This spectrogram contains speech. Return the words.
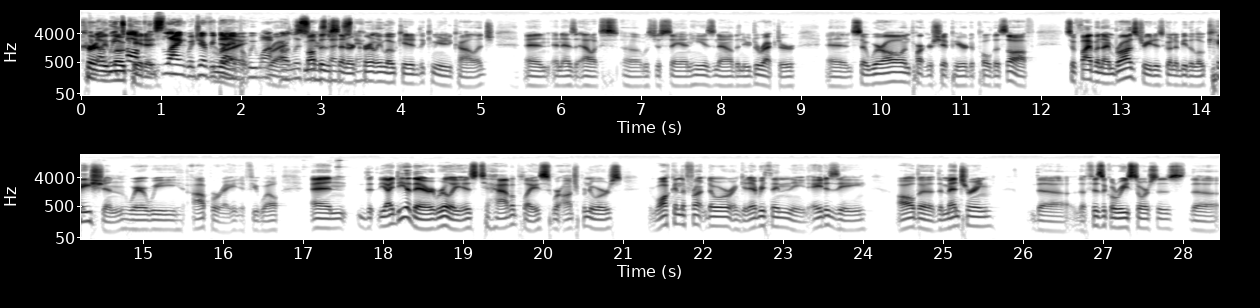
Currently you know, we talk this language every day, but we want right. our listeners Small Business Center currently located at the community college, and and as Alex uh, was just saying, he is now the new director, and so we're all in partnership here to pull this off. So 509 Broad Street is going to be the location where we operate, if you will, and the, the idea there really is to have a place where entrepreneurs can walk in the front door and get everything they need, A to Z, all the the mentoring, the the physical resources, the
